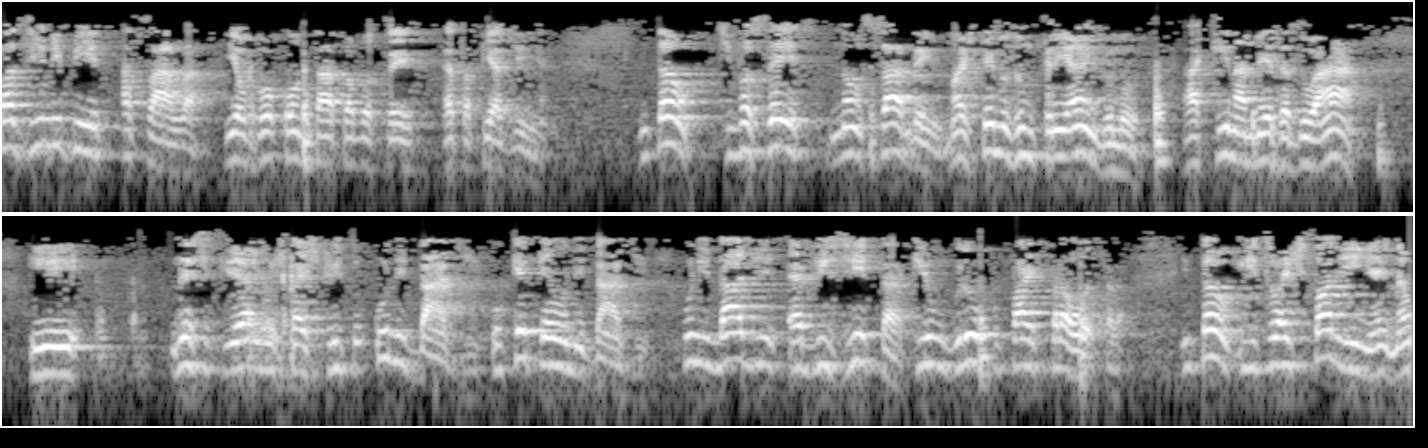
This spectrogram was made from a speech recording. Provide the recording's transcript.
Fazia-me vir à sala e eu vou contar para vocês essa piadinha. Então, se vocês não sabem, nós temos um triângulo aqui na mesa do A e nesse triângulo está escrito unidade. O que, que é unidade? Unidade é visita que um grupo faz para outra. Então, isso é historinha, hein? não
